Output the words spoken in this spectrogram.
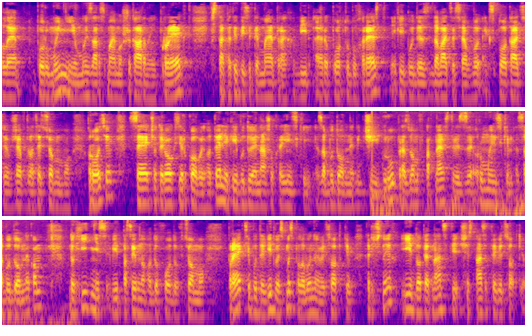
Але по Румунії ми зараз маємо шикарний проєкт в 150 метрах від аеропорту Бухарест, який буде здаватися в експлуатацію вже в 27-му році. Це чотирьохзірковий готель, який будує наш український забудовник G Group разом в партнерстві з румунським забудовником. Дохідність від пасивного доходу в цьому проєкті буде від 8,5% річних і до 15-16%.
